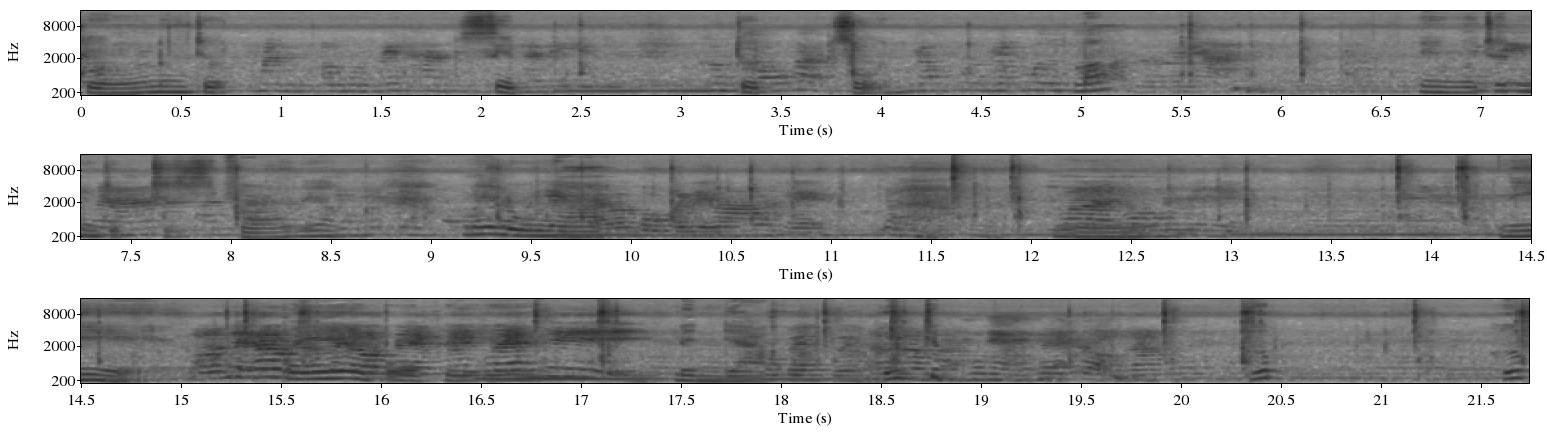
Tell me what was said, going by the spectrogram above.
ถึงหนึ่งจุดสิบจุดศูนย์มั้งในเวอร์ชันหนึ่งจุดสองเรื่อง ไม่รู้นะฮะนี่เป้โปรฟีเล่นยากว่ะเฮ้ยจิ๊บฮึบฮึบ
